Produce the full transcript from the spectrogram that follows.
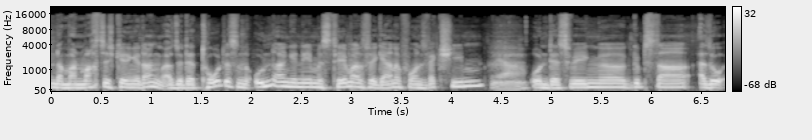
Na, man macht sich keine Gedanken. Also der Tod ist ein unangenehmes Thema, das wir gerne vor uns wegschieben. Ja. Und deswegen äh, gibt's da, also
